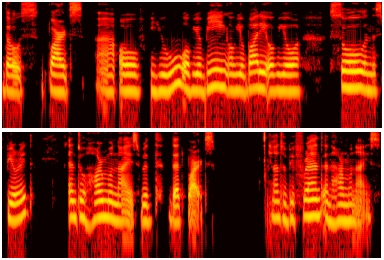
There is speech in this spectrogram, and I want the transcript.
those parts uh, of you of your being of your body of your soul and the spirit and to harmonize with that parts and to befriend and harmonize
